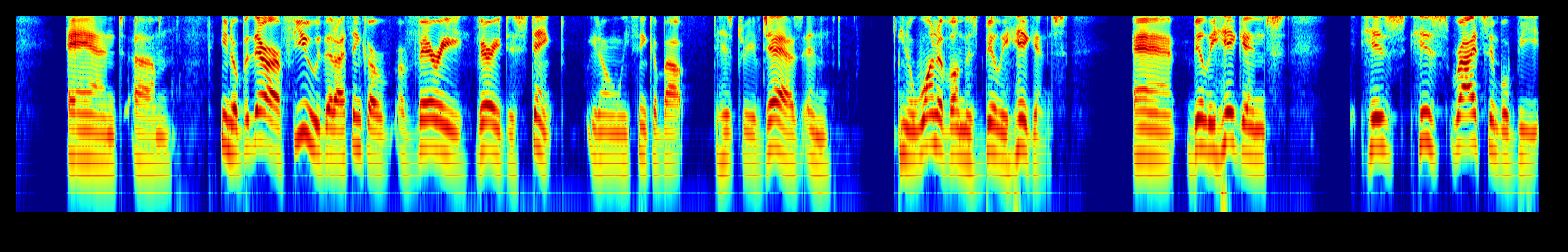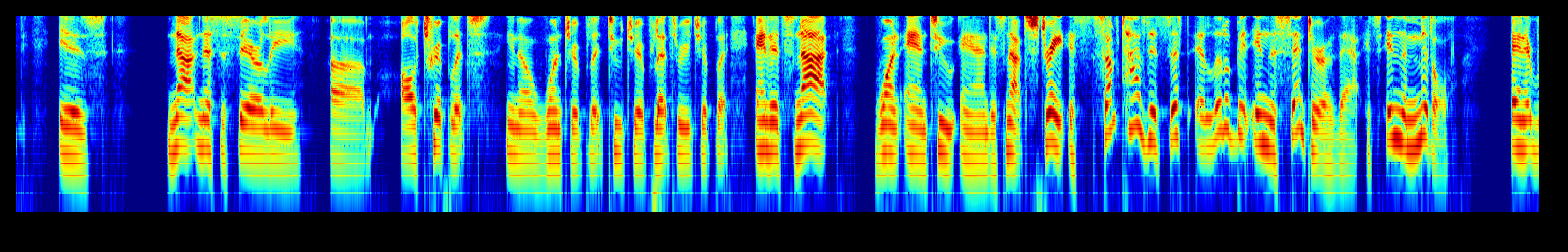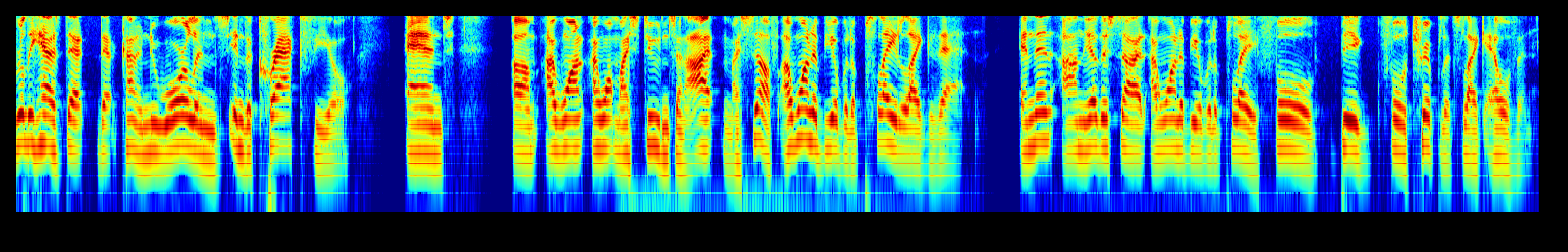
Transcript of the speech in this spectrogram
and um, you know, but there are a few that I think are, are very very distinct. You know, when we think about the history of jazz, and you know, one of them is Billy Higgins, and Billy Higgins, his his ride cymbal beat is not necessarily um, all triplets, you know, one triplet, two triplet, three triplet, and it's not one and two and it's not straight. It's sometimes it's just a little bit in the center of that. It's in the middle, and it really has that that kind of New Orleans in the crack feel. And um, I want I want my students and I myself I want to be able to play like that. And then on the other side, I want to be able to play full big full triplets like Elvin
